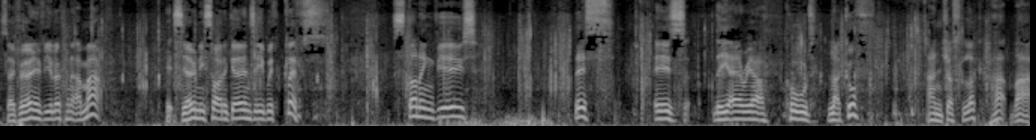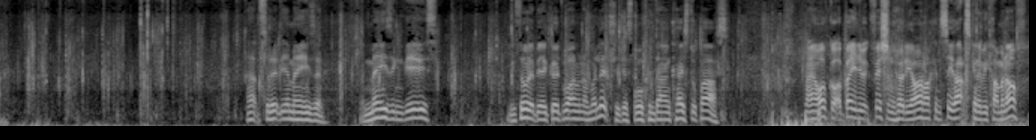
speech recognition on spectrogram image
So for any of you looking at a map, it's the only side of Guernsey with cliffs. Stunning views. This is the area called La Gouffe and just look at that. Absolutely amazing. Amazing views. We thought it'd be a good one and we're literally just walking down coastal pass. Now i've got a bailiwick fishing hoodie on. I can see that's going to be coming off.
